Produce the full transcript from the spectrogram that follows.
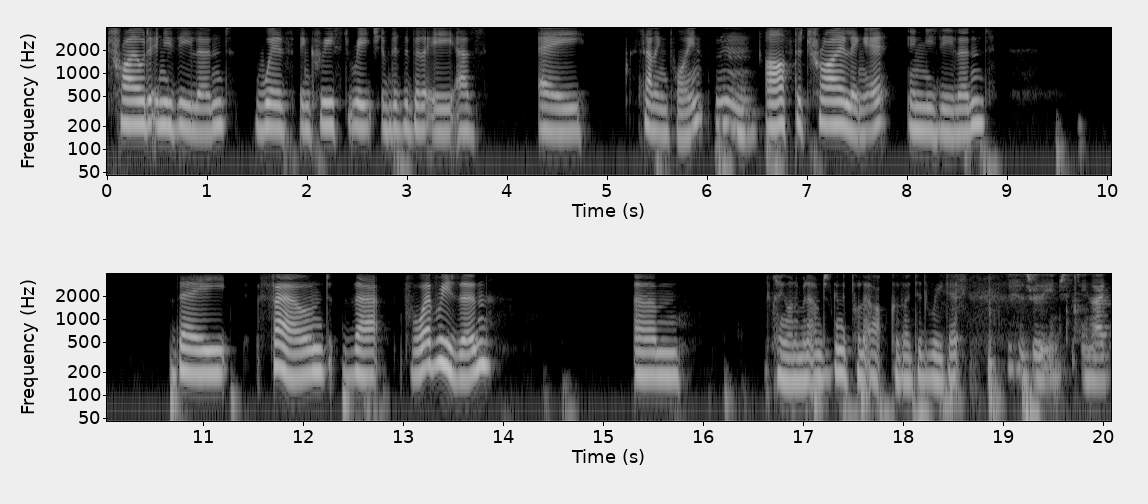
trialed it in New Zealand with increased reach and visibility as a selling point. Mm, After trialing it in New Zealand, they found that for whatever reason, um, hang on a minute, I'm just going to pull it up because I did read it. this is really interesting. I,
